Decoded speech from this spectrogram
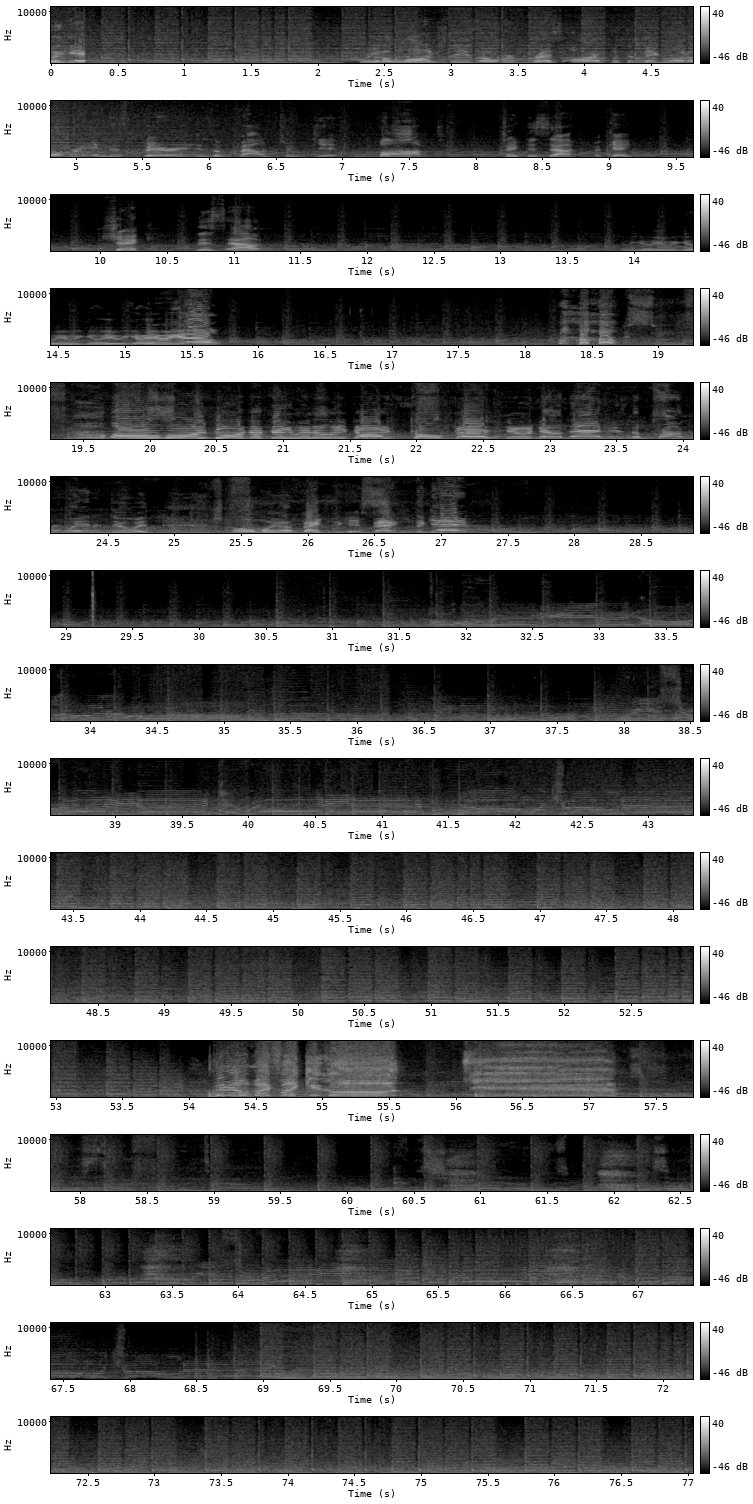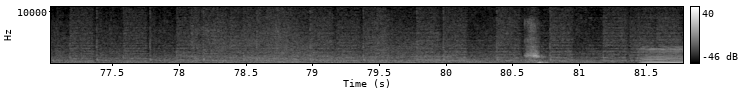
Okay. We're gonna launch these over, press R, put the big one over, and this Baron is about to get bombed. Check this out, okay? Check this out. Here we go, here we go, here we go, here we go, here we go! oh my god, that thing literally died so fast, dude. Now that is the proper way to do it. Oh my god, back to the game, back to the game! Oh my fucking god!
